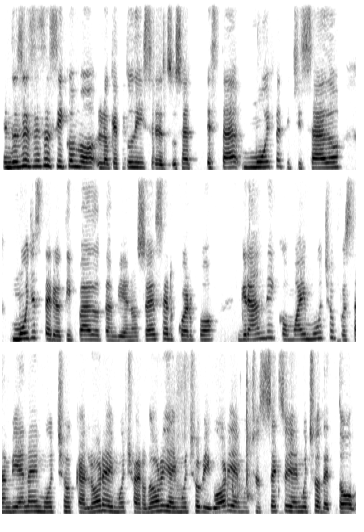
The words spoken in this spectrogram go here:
Entonces es así como lo que tú dices, o sea, está muy fetichizado, muy estereotipado también, o sea, es el cuerpo grande y como hay mucho, pues también hay mucho calor, hay mucho ardor y hay mucho vigor y hay mucho sexo y hay mucho de todo.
